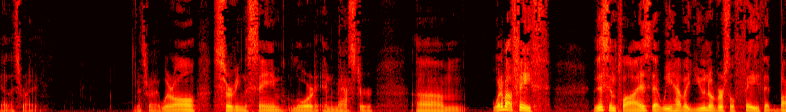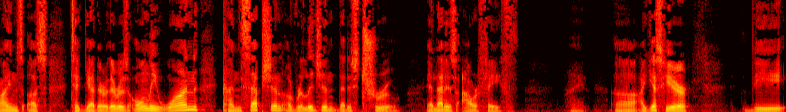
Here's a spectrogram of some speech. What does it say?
Yeah, that's right. That's right. We're all serving the same Lord and Master. Um, what about faith? This implies that we have a universal faith that binds us together. There is only one conception of religion that is true, and that is our faith. Right? Uh, I guess here the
